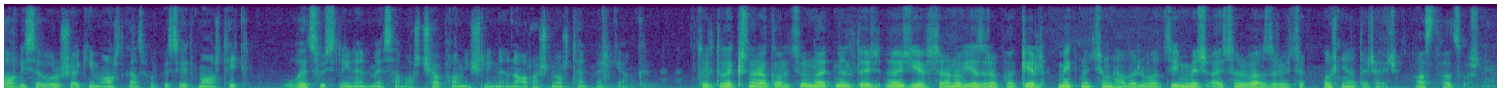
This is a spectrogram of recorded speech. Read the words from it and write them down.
տալիս է որոշակի մարդկանց, որպեսզի այդ մարդիկ ուղեցույց լինեն մեզ համար, չափանիշ լինեն, առաջնորդեն մեր կյանքը թույլ տվեք շնորհակալություն հայտնել Տեր եւ սրանով եզրափակել մեկնություն հավելվածի մեր այսօրվա զրույցը։ Օրհնյա Տեր հայր։ Աստված օրհնի։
